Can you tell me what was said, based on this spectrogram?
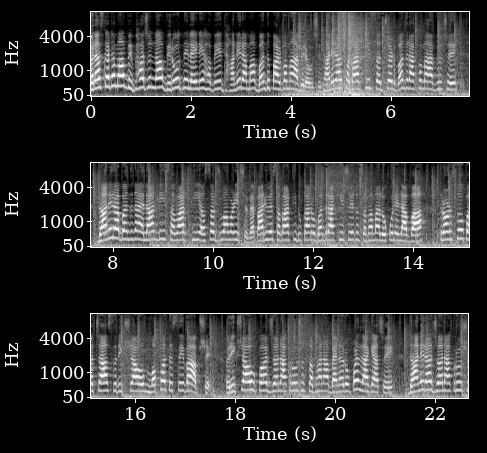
બનાસકાંઠામાં વિભાજનના વિરોધને લઈને હવે ધાનેરામાં બંધ પાડવામાં આવી રહ્યો છે. ધાનેરા સવારથી સજ્જડ બંધ રાખવામાં આવ્યું છે. ધાનેરા બંધના એલાનની સવારથી અસર જોવા મળી છે. વેપારીઓએ સવારથી દુકાનો બંધ રાખી છે તો સભામાં લોકોને લાવવા ત્રણસો રિક્ષાઓ મફત સેવા આપશે. રિક્ષાઓ ઉપર જન આક્રોશ સભાના બેનરો પણ લાગ્યા છે. ધાનેરા જન આક્રોશ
